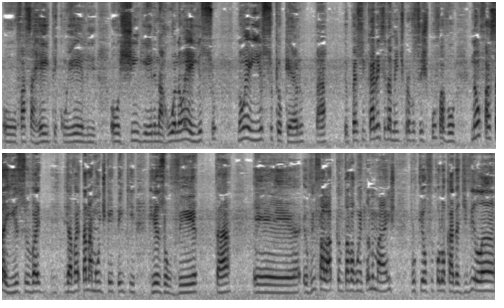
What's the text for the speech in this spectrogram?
ou faça hater com ele, ou xingue ele na rua. Não é isso. Não é isso que eu quero, tá? Eu peço encarecidamente para vocês, por favor, não faça isso. Vai, já vai estar tá na mão de quem tem que resolver, tá? É, eu vim falar porque eu não estava aguentando mais, porque eu fui colocada de vilã,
